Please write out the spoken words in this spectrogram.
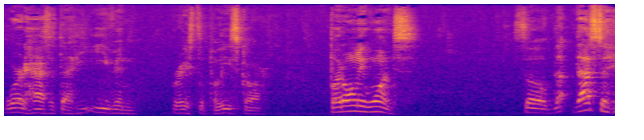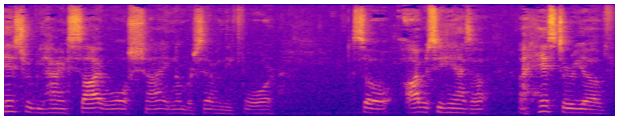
Word has it that he even raced a police car, but only once. So that, that's the history behind Sidewall Shine number 74. So obviously he has a, a history of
